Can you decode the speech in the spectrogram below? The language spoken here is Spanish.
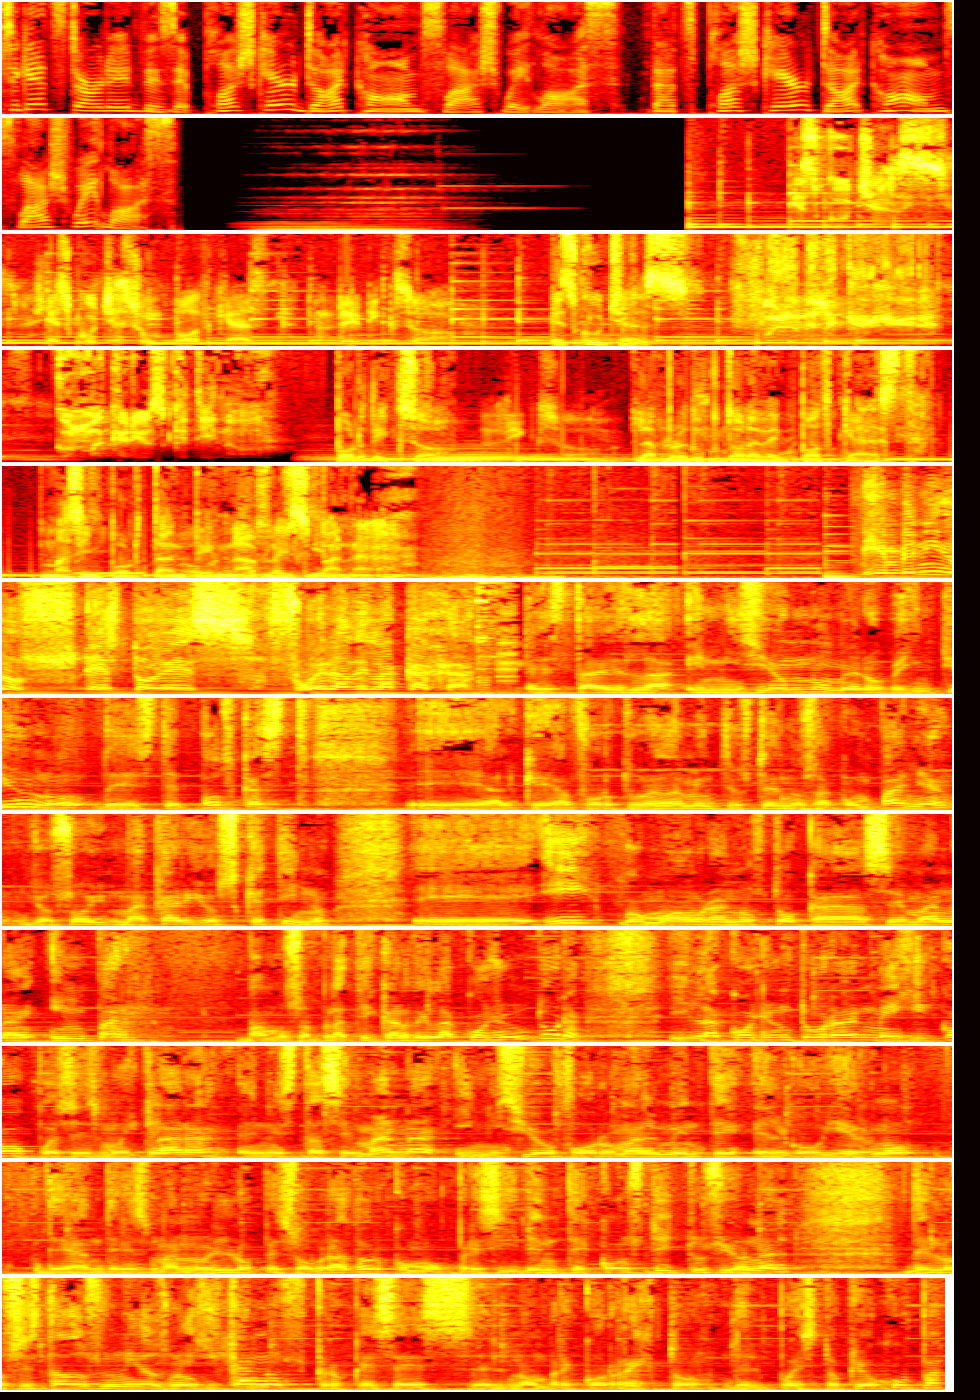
To get started, visit plushcare.com slash weight loss. That's plushcare.com slash weight loss. Escuchas, escuchas un podcast de Dixo. Escuchas Fuera de la caja con Macario Esquetino. Por Dixo, Dixo, la productora de podcast más importante en habla hispana. Bienvenidos, esto es Fuera de la Caja. Esta es la emisión número 21 de este podcast eh, al que afortunadamente usted nos acompaña. Yo soy Macario Schettino eh, y como ahora nos toca semana impar, vamos a platicar de la coyuntura. Y la coyuntura en México, pues es muy clara. En esta semana inició formalmente el gobierno de Andrés Manuel López Obrador como presidente constitucional de los Estados Unidos mexicanos. Creo que ese es el nombre correcto del puesto que ocupa.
